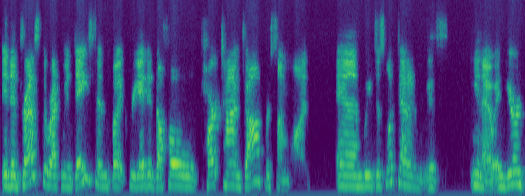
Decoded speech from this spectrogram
it addressed the recommendation but created a whole part-time job for someone. And we just looked at it as you know, and your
